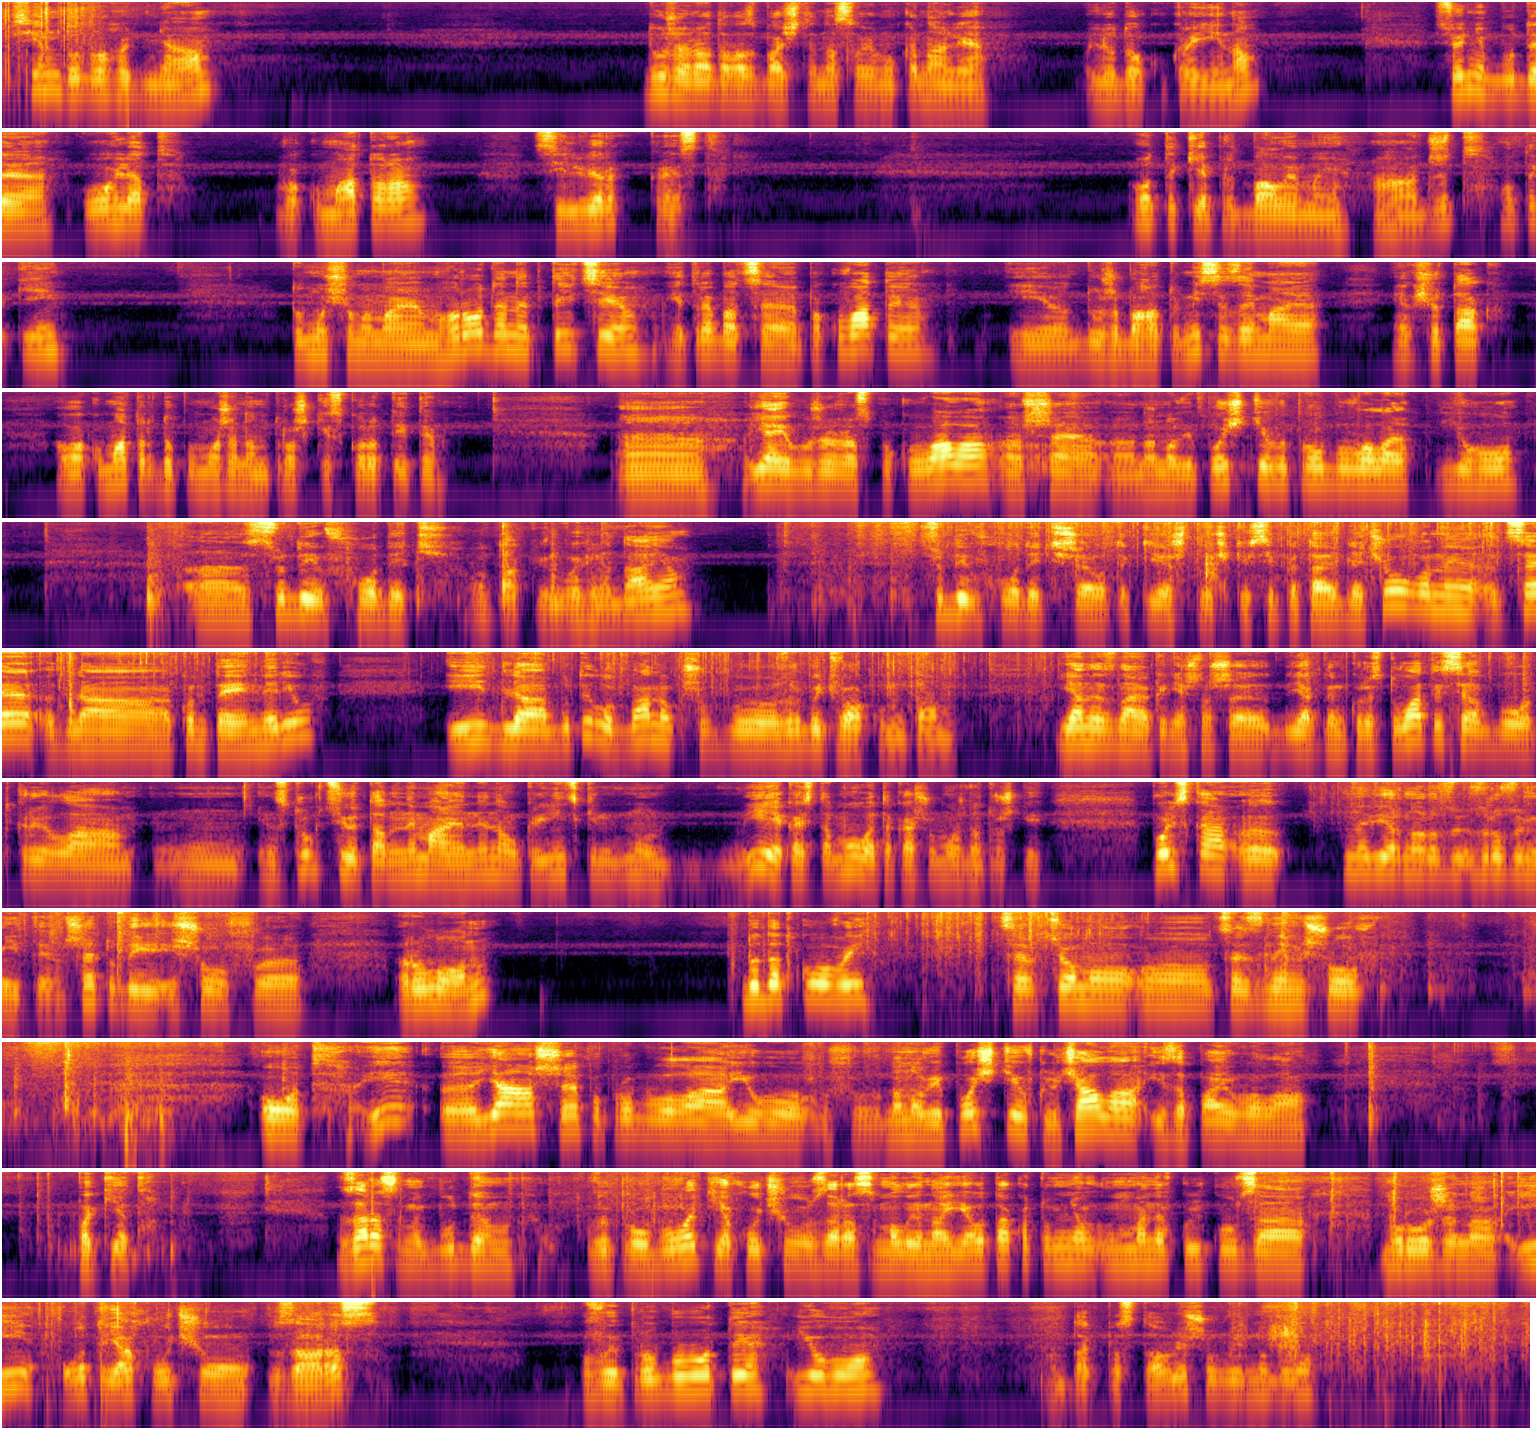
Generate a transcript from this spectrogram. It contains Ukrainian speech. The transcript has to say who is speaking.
Speaker 1: Всім доброго дня. Дуже рада вас бачити на своєму каналі Людок Україна. Сьогодні буде огляд вакууматора Silver Crest. От таке придбали ми гаджет. Отакий. Тому що ми маємо городини, птиці, і треба це пакувати. І дуже багато місця займає, якщо так. Вакууматор допоможе нам трошки скоротити. Е, я його вже розпакувала, ще е, на новій почті випробувала його. Е, сюди входить, отак він виглядає. Сюди входить ще отакі штучки. Всі питають, для чого вони. Це для контейнерів і для бутилок банок, щоб е, зробити вакуум там. Я не знаю, звісно, як ним користуватися, бо відкрила інструкцію, там немає ні на українській, ну, є якась там мова така, що можна трошки польська, е, зрозуміти. Ще туди йшов е, рулон додатковий. Це в цьому, це з ним йшов. От, і е, я ще попробувала його на новій почті, включала і запаювала пакет. Зараз ми будемо випробувати. Я хочу зараз малина є отак от у мене, у мене в кульку заморожена. І от я хочу зараз випробувати його. Отак поставлю, щоб видно було.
